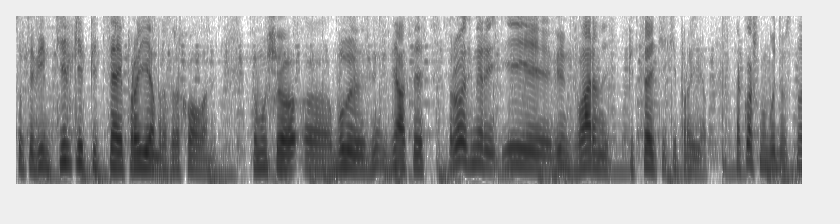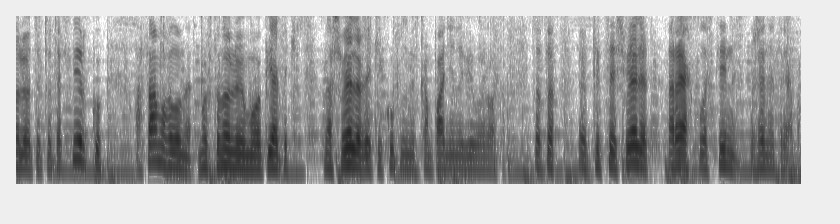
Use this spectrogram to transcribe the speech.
тобто він тільки під цей проєм розрахований. Тому що е, були зняти розміри і він зварений під цей тільки проєм. Також ми будемо встановлювати тут хвіртку, а саме головне, ми встановлюємо опять-таки наш швелер, який куплений в компанії Нові Ворота. Тобто е, під цей швелер рех пластини вже не треба.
